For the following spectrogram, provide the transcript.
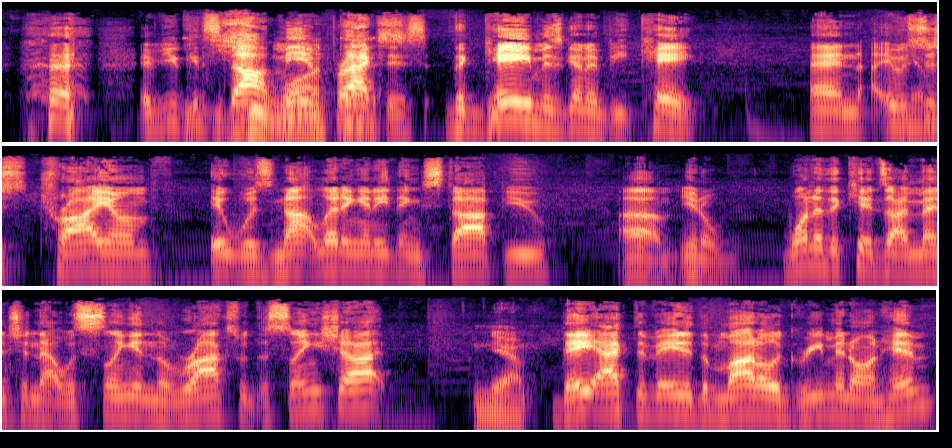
if you can stop You me in want this. practice, the game is going to be cake. And it was just triumph. It was not letting anything stop you. Um, you know, one of the kids I mentioned that was slinging the rocks with the slingshot, Yeah. they activated the model agreement on him.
